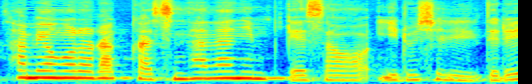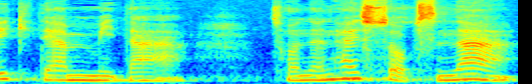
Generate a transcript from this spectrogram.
사명을 허락하신 하나님께서 이루실 일들을 기대합니다. 저는 할 수 없으나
